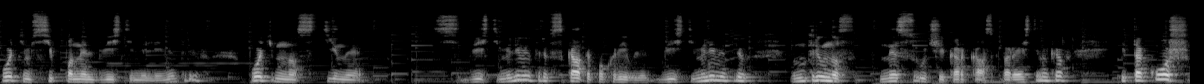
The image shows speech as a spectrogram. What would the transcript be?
потім сіп панель 200 мм, потім у нас стіни 200 мм, скати покрівлі 200 мм. Внутрі у нас несучий каркас перестінків. І також,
